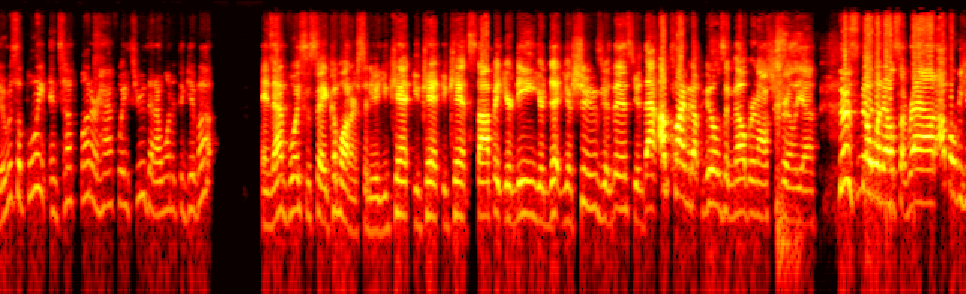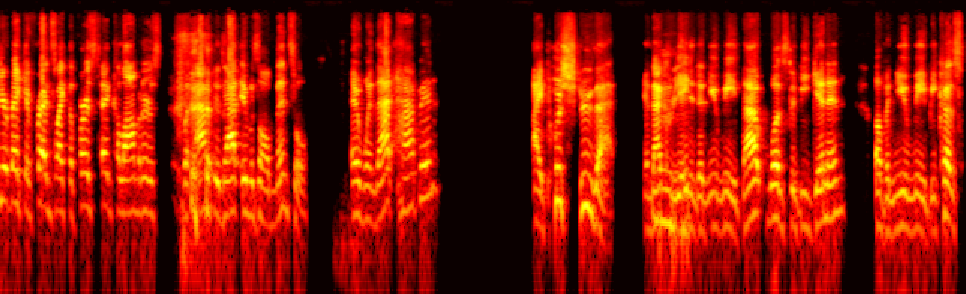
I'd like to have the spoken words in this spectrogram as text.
there was a point in Tough Mudder halfway through that I wanted to give up and that voice is saying, "Come on, Arsenio, you can't, you can't, you can't stop it. Your knee, your di- your shoes, your this, your that." I'm climbing up hills in Melbourne, Australia. There's no one else around. I'm over here making friends like the first ten kilometers, but after that, it was all mental. And when that happened, I pushed through that, and that Mm. created a new me. That was the beginning of a new me because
